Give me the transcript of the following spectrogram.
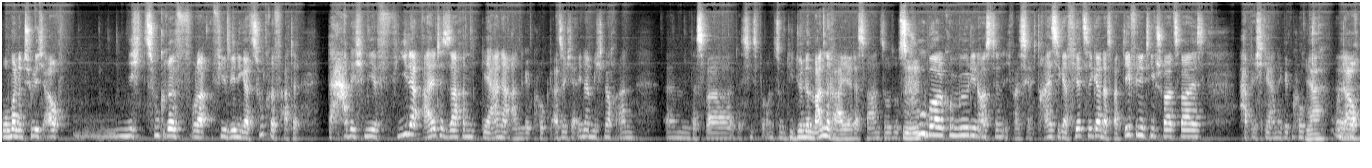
wo man natürlich auch nicht Zugriff oder viel weniger Zugriff hatte, da habe ich mir viele alte Sachen gerne angeguckt. Also ich erinnere mich noch an, ähm, das war, das hieß bei uns so die dünne Mann-Reihe. Das waren so, so mhm. Screwball-Komödien aus den, ich weiß nicht, 30er, 40ern. Das war definitiv schwarz-weiß. Habe ich gerne geguckt. Ja, und äh, auch,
